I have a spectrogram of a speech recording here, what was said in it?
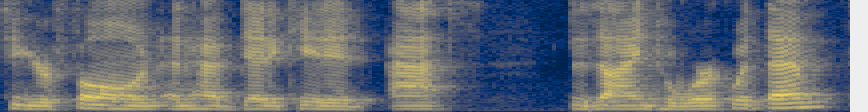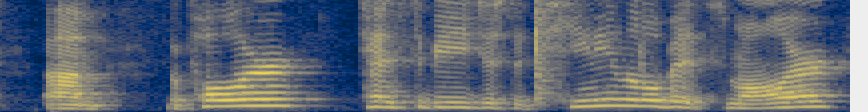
to your phone and have dedicated apps designed to work with them. Um, the Polar tends to be just a teeny little bit smaller.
